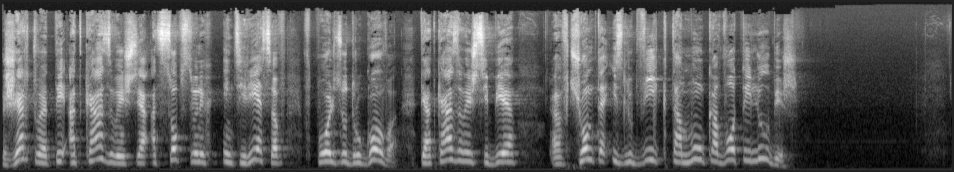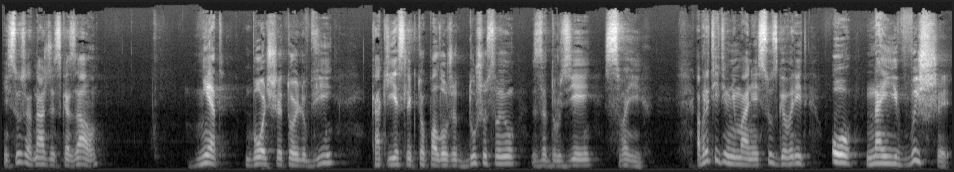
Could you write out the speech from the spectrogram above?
Жертвуя, ты отказываешься от собственных интересов в пользу другого. Ты отказываешь себе э, в чем-то из любви к тому, кого ты любишь. Иисус однажды сказал, нет больше той любви, как если кто положит душу свою за друзей своих. Обратите внимание, Иисус говорит о наивысшей,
